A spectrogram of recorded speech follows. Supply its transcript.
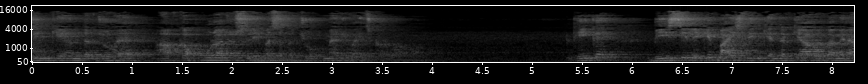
दिन के अंदर जो है, आपका पूरा जो सिलेबस है बच्चों, मैं रिवाइज करवाऊँगा ठीक है? 20 से लेके 22 दिन के अंदर क्या होगा मेरा?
